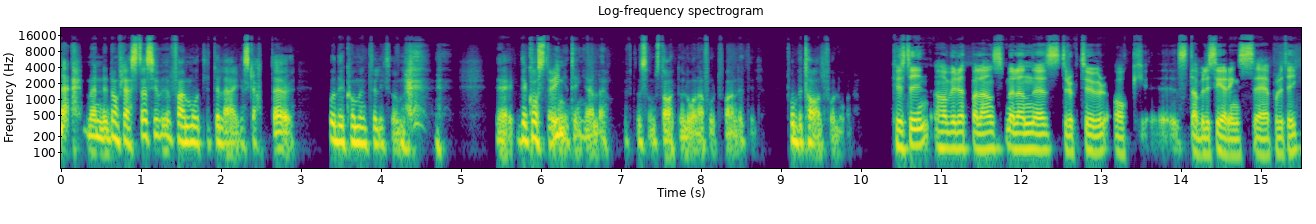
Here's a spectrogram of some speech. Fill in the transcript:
Nej, men de flesta ser fram emot lite lägre skatter och det kommer inte liksom. det kostar ingenting heller eftersom staten lånar fortfarande till, får betalt för att låna. Kristin, har vi rätt balans mellan eh, struktur och eh, stabiliseringspolitik?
